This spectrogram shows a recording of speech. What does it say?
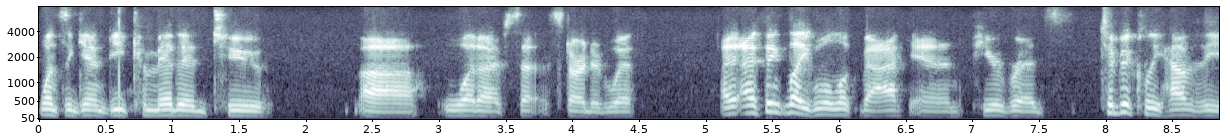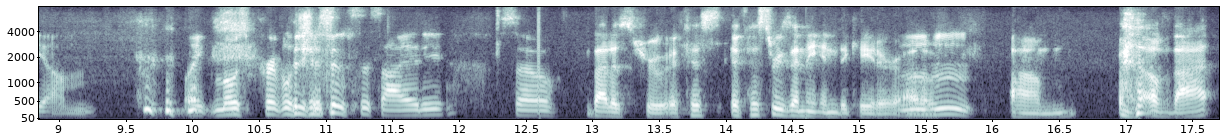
once again be committed to uh, what I've set, started with. I, I think like we'll look back and purebreds typically have the um, like most privileges in society. So That is true. If his if history is any indicator of um, of that,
